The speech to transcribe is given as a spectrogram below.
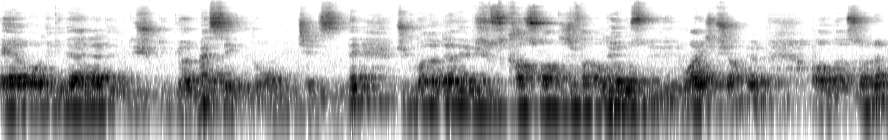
Eğer oradaki değerlerde bir düşüklük görmezsek dedi 10 gün içerisinde. Çünkü bana önden dedi bir kan sulandırıcı falan alıyor musun dedi. Hayır hiçbir şey almıyorum. Ondan sonra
